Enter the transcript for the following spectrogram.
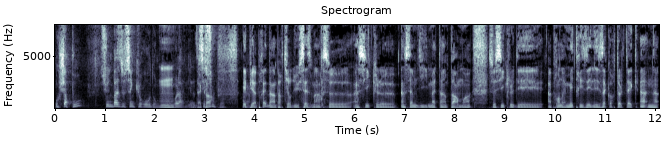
au chapeau sur une base de 5 euros. Donc Mhm. voilà, c'est souple. Et puis après, ben, à partir du 16 mars, euh, un cycle, euh, un samedi matin par mois, ce cycle des apprendre et maîtriser les accords Toltec un à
